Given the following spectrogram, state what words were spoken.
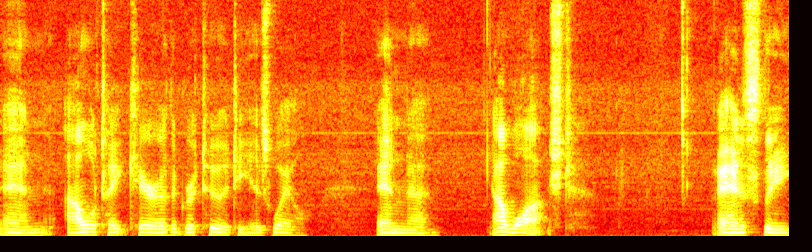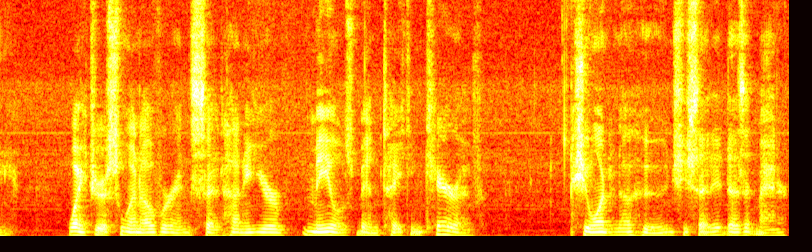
And I will take care of the gratuity as well. And uh, I watched as the waitress went over and said, Honey, your meal's been taken care of. She wanted to know who, and she said, It doesn't matter.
